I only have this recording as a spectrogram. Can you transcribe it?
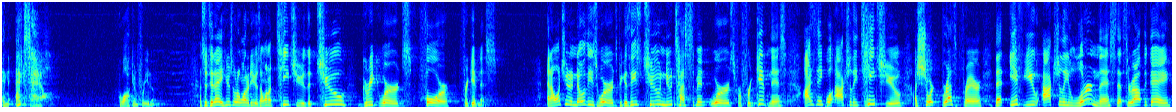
and exhale, walk in freedom. And so today, here's what I want to do is I want to teach you the two Greek words for forgiveness. And I want you to know these words because these two New Testament words for forgiveness, I think will actually teach you a short breath prayer that if you actually learn this, that throughout the day,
